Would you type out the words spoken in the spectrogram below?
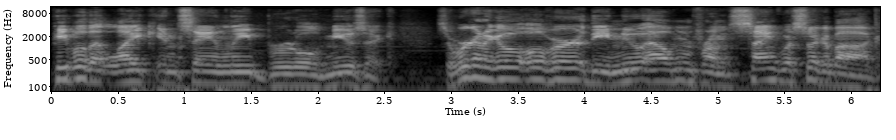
people that like insanely brutal music. So we're gonna go over the new album from Sanguisugabogg,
